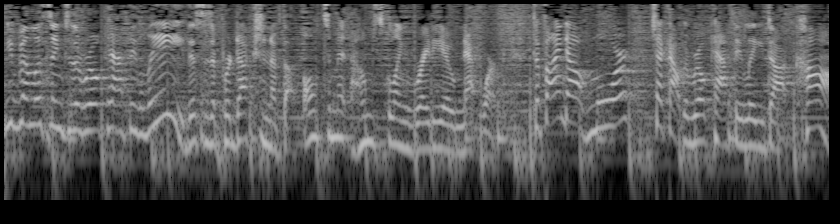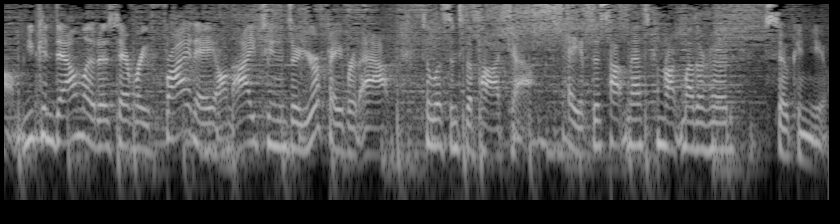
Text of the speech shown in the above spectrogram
You've been listening to The Real Kathy Lee. This is a production of the Ultimate Homeschooling Radio Network. To find out more, check out therealkathylee.com. You can download us every Friday on iTunes or your favorite app to listen to the podcast. Hey, if this hot mess can rock motherhood, so can you.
